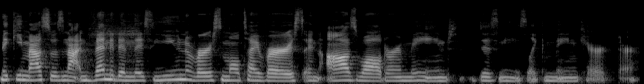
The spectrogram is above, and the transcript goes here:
Mickey Mouse was not invented in this universe, multiverse, and Oswald remained Disney's like main character.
